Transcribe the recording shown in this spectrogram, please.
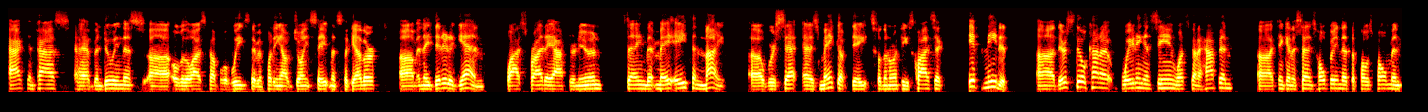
ACT and PASS have been doing this uh, over the last couple of weeks. They've been putting out joint statements together, um, and they did it again last Friday afternoon, saying that May 8th and 9th uh, were set as makeup dates for the Northeast Classic if needed. Uh, they're still kind of waiting and seeing what's going to happen. Uh, I think, in a sense, hoping that the postponement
